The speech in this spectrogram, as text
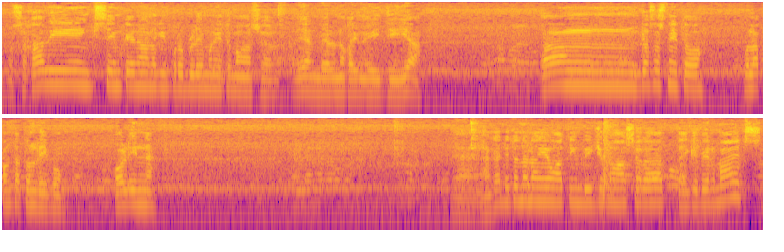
Kung sakaling same kayo na naging problema nito mga sir, ayan, meron na kayong idea. Ang gastos nito, wala pang 3,000, all in na. Yan, hanggang dito na lang yung ating video mga sir at thank you very much.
